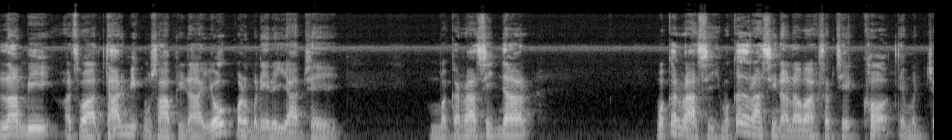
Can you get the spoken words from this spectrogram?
લાંબી અથવા ધાર્મિક મુસાફરીના યોગ પણ બની રહ્યા છે. મકર રાશિના મકર રાશિ. મકર રાશિના નામાક્ષર છે ખ તેમજ જ.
